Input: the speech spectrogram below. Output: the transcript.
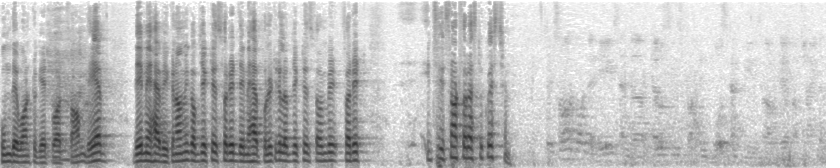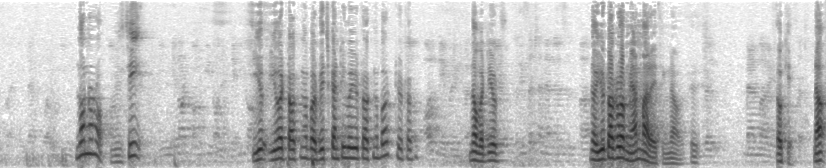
whom they want to get what from. They have, they may have economic objectives for it. They may have political objectives for, for it. It's, it's not for us to question. No, no, no. You see, you, you were talking about, which country were you talking about? You're talking? No, but you're, no, you talk about Myanmar, I think now. Okay. Now,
